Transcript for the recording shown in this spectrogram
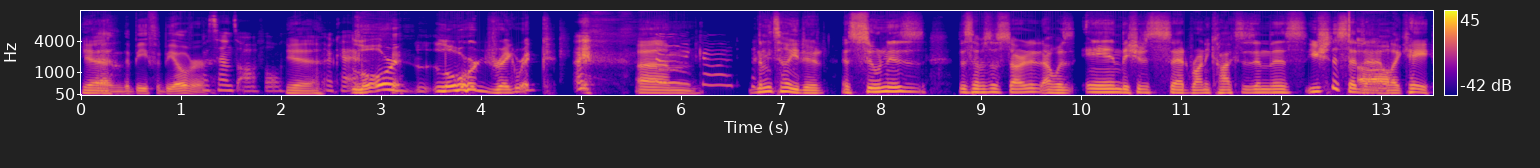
Yeah, and the beef would be over. that sounds awful. yeah. Okay. Lord Lord Drake Rick. oh Um, my god. Let me tell you, dude. As soon as this episode started, I was in. They should have said Ronny Cox is in this. You should have said that. Oh. Like, hey,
